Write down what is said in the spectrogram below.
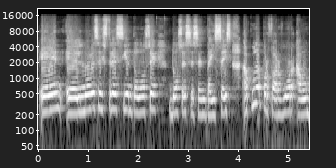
en el 963-112-1266. Acuda por favor a un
